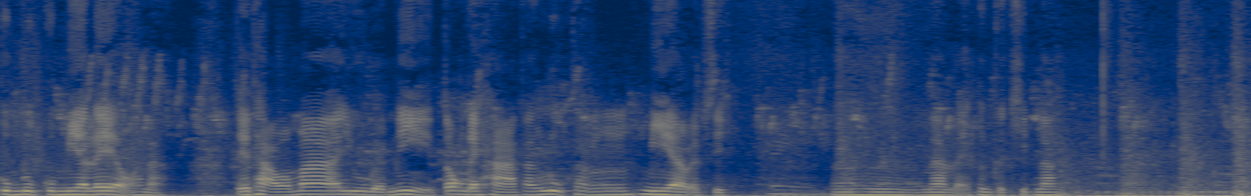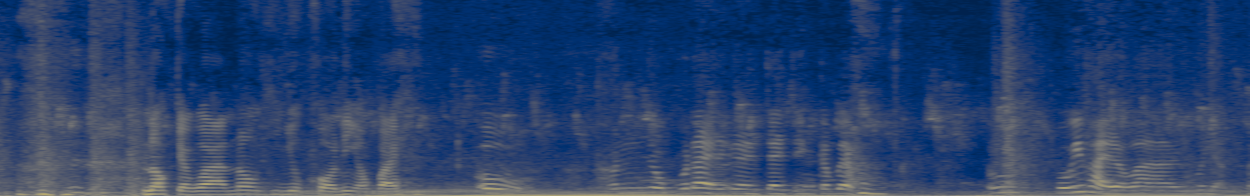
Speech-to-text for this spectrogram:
กลุ่มลูกกลุ่มเมียแล้วอะนะแต่ถามว่ามาอยู่แบบนี้ต้องได้หาทั้งลูกทั้งเมียแบบสิแม่นอืมนั่นแหละเพิ่นก็คิดหนัก นอกจากว่าน้องที่ยกคอนี่ออกไป โอ้มันยกบ่ได้เลยใจจริงก็แบบอู้บ่มีไผหรอกว่าบ่อยากไป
